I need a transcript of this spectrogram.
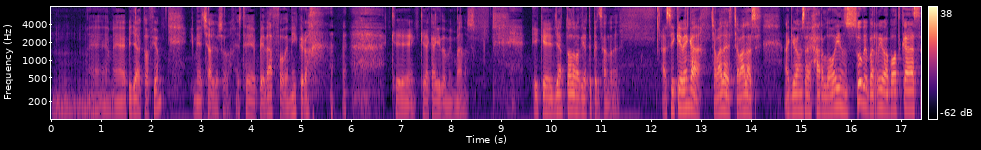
Mm, me, he pillado esta opción y me he echado yo solo. Este pedazo de micro que, que ha caído en mis manos. Y que ya todos los días estoy pensando en él. Así que venga, chavales, chavalas, aquí vamos a dejarlo hoy en Sube para arriba podcast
